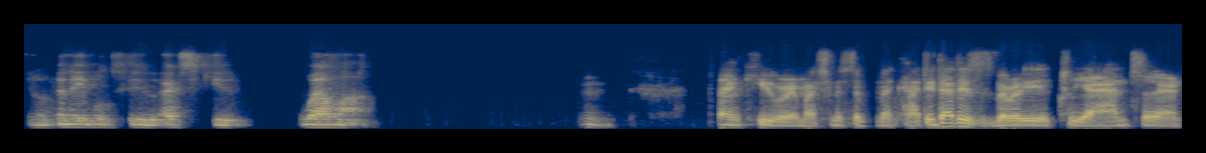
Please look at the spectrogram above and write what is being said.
you know been able to execute well on. Thank you very much, Mr. McCarthy. That is a very clear answer, and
